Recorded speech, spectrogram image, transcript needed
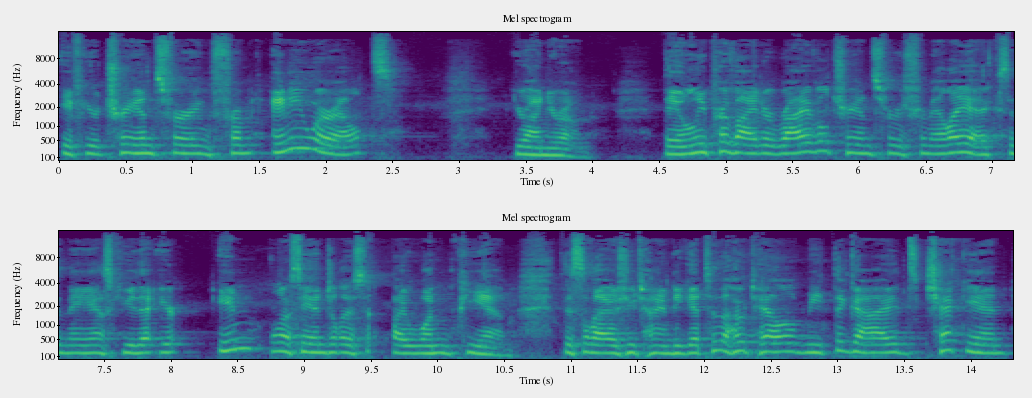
If you're transferring from anywhere else, you're on your own. They only provide arrival transfers from LAX and they ask you that you're in Los Angeles by 1 p.m. This allows you time to get to the hotel, meet the guides, check in,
